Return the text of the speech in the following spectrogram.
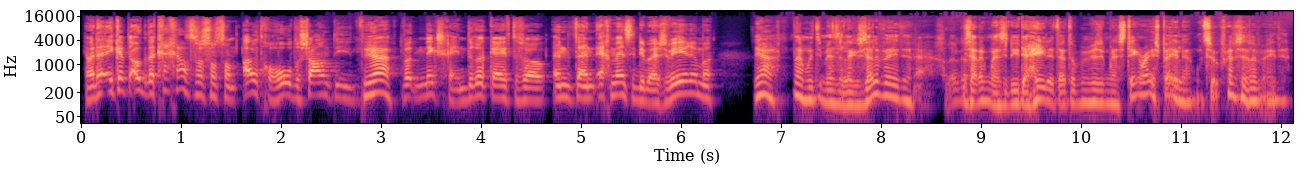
Ja, maar ik heb het ook, dan krijg je altijd zo'n zo'n uitgeholde sound die Ja, wat niks geen druk heeft of zo. En het zijn echt mensen die bij zweren, maar ja, nou moeten die mensen lekker zelf weten. ja, Er gelukkig. zijn ook mensen die de hele tijd op een Music Man Stingray spelen. Moeten ze ook wel zelf weten.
